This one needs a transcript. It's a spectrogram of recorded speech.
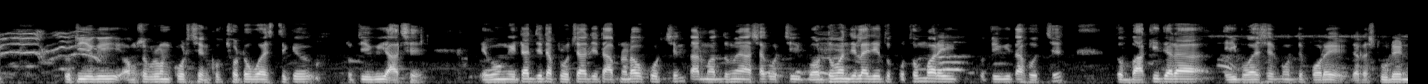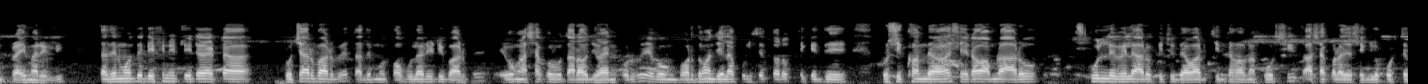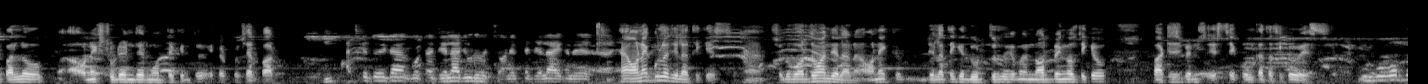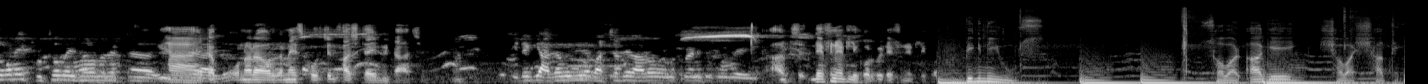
প্রতিযোগী অংশগ্রহণ করছেন। খুব ছোট বয়স থেকে প্রতিযোগী আছে। এবং এটার যেটা প্রচার যেটা আপনারাও করছেন, তার মাধ্যমে আশা করছি বর্ধমান জেলায় যেহেতু প্রথমবার এই প্রতিযোগিতা হচ্ছে, তো বাকি যারা এই বয়সের মধ্যে পড়ে, যারা স্টুডেন্ট প্রাইমারিলি তাদের মধ্যে ডেফিনেটলি এটার একটা প্রচার বাড়বে, তাদের মধ্যে পপুলারিটি বাড়বে এবং আশা করব তারাও জয়েন করবে এবং বর্ধমান জেলা পুলিশের তরফ থেকে যে প্রশিক্ষণ দেওয়া হয়, সেটাও আমরা আরও স্কুল লেভেলে আরও কিছু দেওয়ার চিন্তা ভাবনা করছি আশা করা যায় সেগুলো করতে পারলেও অনেক স্টুডেন্টদের মধ্যে কিন্তু এটার প্রচার বাড়বে। আজকে তো এটা গোটা জেলা জুড়ে হচ্ছে অনেকটা জেলা এখানে হ্যাঁ অনেকগুলো জেলা থেকে এসছে। হ্যাঁ শুধু বর্ধমান জেলা না অনেক জেলা থেকে দূর দূর থেকে মানে নর্থ বেঙ্গল থেকেও পার্টিসিপেন্টস এসছে কলকাতা থেকেও এসছে। পূর্ব বর্ধমানে প্রথম এই ধরনের একটা হ্যাঁ এটা ওনারা অর্গানাইজ করছেন ফার্স্ট টাইম এটা আছে। এটা কি আগামী দিনে বাচ্চাদের আরও অনুপ্রাণিত করবে আচ্ছা ডেফিনেটলি করবে ডেফিনেটলি করবে। বিগ নিউজ সবার আগে সবার সাথে।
